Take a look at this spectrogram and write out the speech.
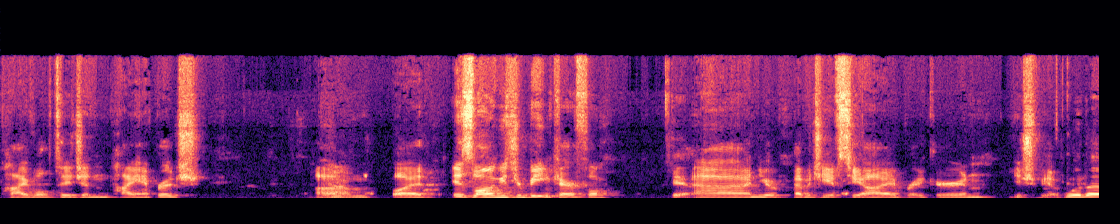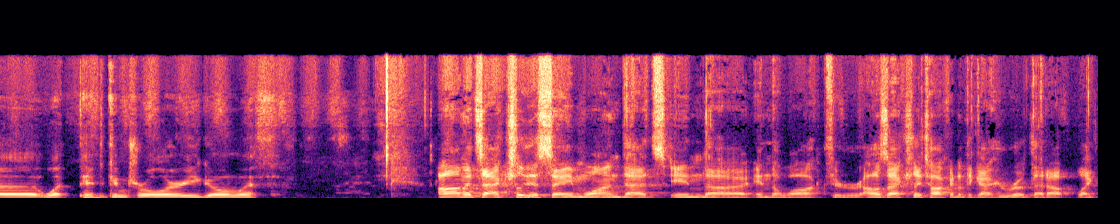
high voltage and high amperage. Um, But as long as you're being careful, Yeah. uh, and you have a GFCI breaker, and you should be okay. What uh, what PID controller are you going with? Um, it's actually the same one that's in the in the walkthrough. I was actually talking to the guy who wrote that up like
